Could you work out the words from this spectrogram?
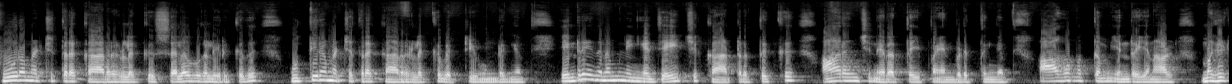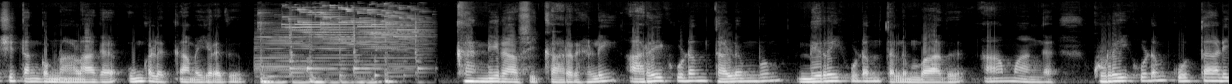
பூரம் நட்சத்திரக்காரர்களுக்கு செலவுகள் இருக்குது. உத்திரம் நட்சத்திரக்காரர்களுக்கு வெற்றி உண்டுங்க. இன்றைய தினம் நீங்கள் ஜெயிச்சு காட்டுறதுக்கு ஆரஞ்சு நிறத்தை பயன்படுத்துங்க. ஆகமொத்தம் இன்றைய நாள் மகிழ்ச்சி தங்கும் நாளாக உங்களுக்கு அமைகிறது. கன்னிராசிக்காரர்களே அரைகுடம் தழும்பும் நிறைகுடம் தழும்பாது. ஆமாங்க குறைகுடம் கூத்தாடி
